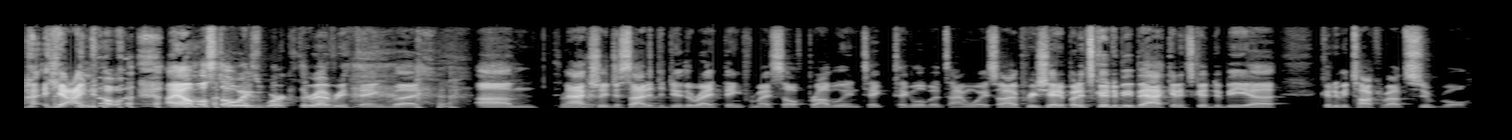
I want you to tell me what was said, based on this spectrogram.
yeah I know I almost always work through everything, but um Right. actually decided to do the right thing for myself probably and take take a little bit of time away. So I appreciate it, but it's good to be back and it's good to be uh good to be talking about Super Bowl.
